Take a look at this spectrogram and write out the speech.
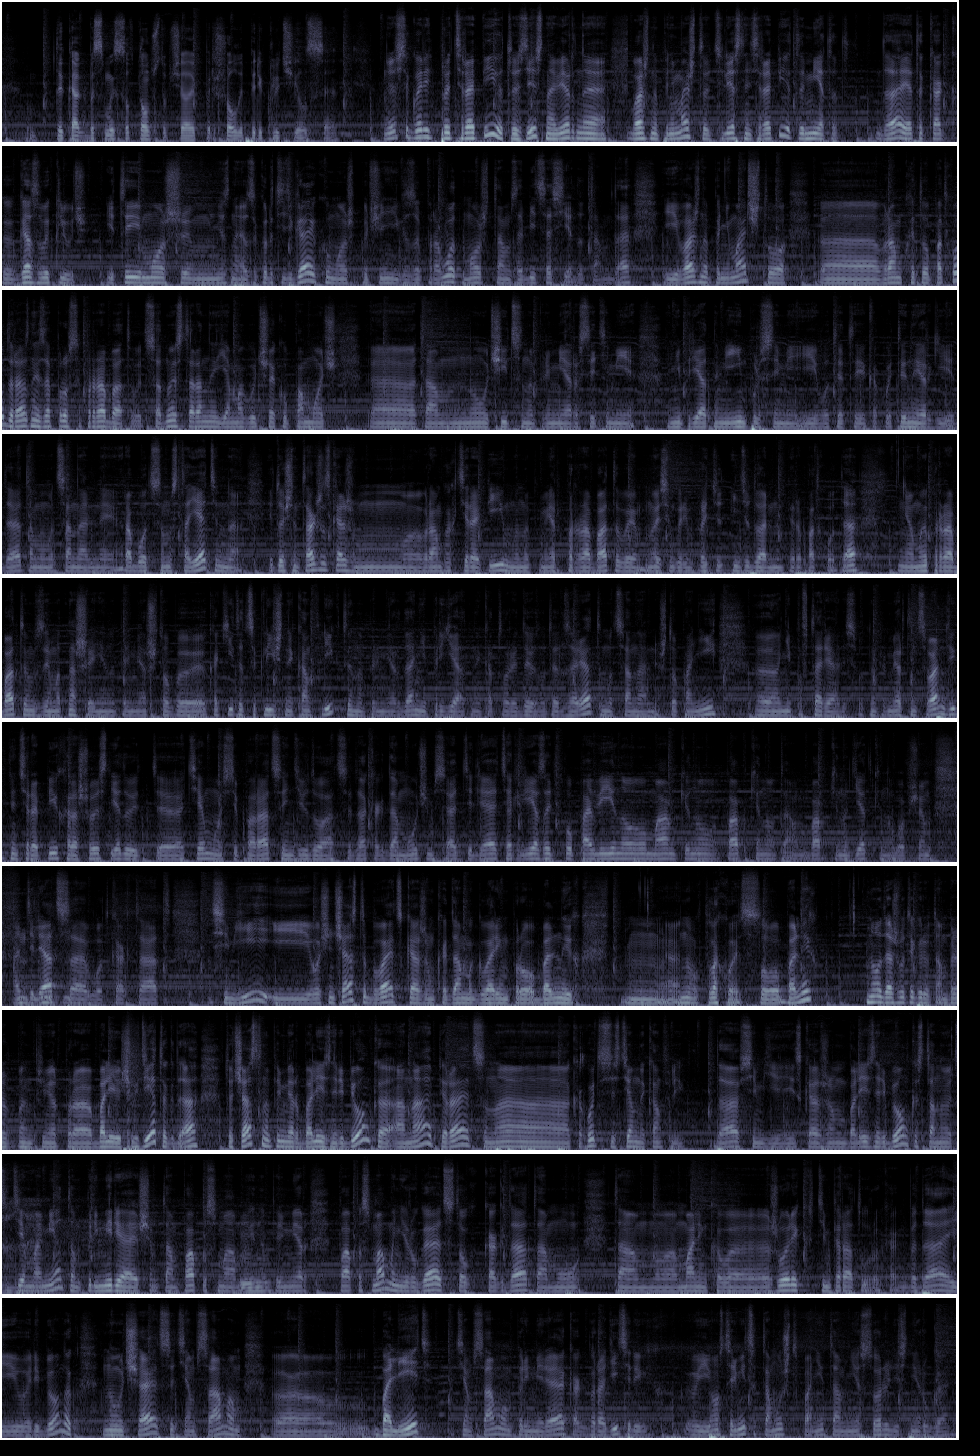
ты как бы смысл в том, чтобы человек пришел и переключился? Но если говорить про терапию, то здесь, наверное, важно понимать, что телесная терапия — это метод, да, это как газовый ключ. И ты можешь, не знаю, закрутить гайку, можешь починить газопровод, можешь там забить соседа там, да. И важно понимать, что э, в рамках этого подхода разные запросы прорабатываются. С одной стороны, я могу человеку помочь э, там научиться, например, с этими неприятными импульсами и вот этой какой-то энергии, да, там эмоциональной, работать самостоятельно. И точно так же, скажем, в рамках терапии мы, например, прорабатываем, ну, если мы говорим про индивидуальный например, подход, да, мы прорабатываем взаимоотношения, например, чтобы какие-то цикличные конфликты, например, да, неприятные, которые дают вот этот заряд эмоциональный, чтобы они э, не повторялись. Вот, например, танцевально-двигательная терапия хорошо исследует э, тему сепарации индивидуации, да, когда мы учимся отделять, резать пуповину, мамкину, папкину, там, бабкину, деткину, в общем, отделяться вот как-то от семьи. И очень часто бывает, скажем, когда мы говорим про больных ну, плохое слово больных, но даже вот я говорю, там, например, про болеющих деток, да, то часто, например, болезнь ребенка, она опирается на какой-то системный конфликт, да, в семье. И, скажем, болезнь ребенка становится тем моментом, примиряющим там папу с мамой. Mm-hmm. И, например, папа с мамой не ругаются только когда там у там маленького Жорик температура, как бы, да, и ребенок научается тем самым э, болеть, тем самым примиряя как бы родителей, и он стремится к тому, чтобы они там не ссорились, не ругались.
